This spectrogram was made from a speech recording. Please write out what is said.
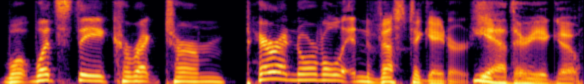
what what's the correct term? Paranormal investigators. Yeah, there you go.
